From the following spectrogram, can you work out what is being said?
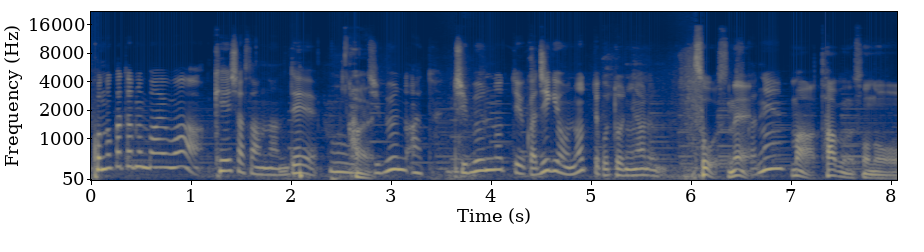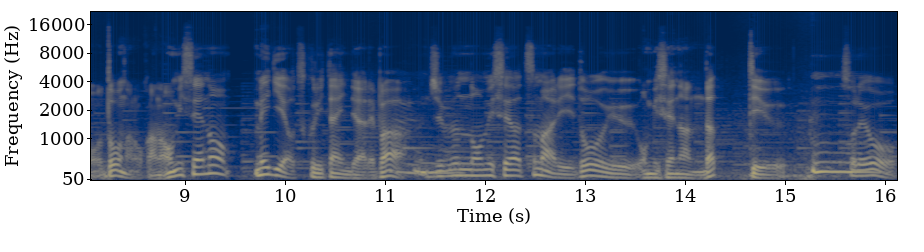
この方の場合は経営者さんなんで、うん。はい。自分のあ自分のっていうか事業のってことになるんでそうですねすかね。まあ多分そのどうなのかな。お店のメディアを作りたいんであれば、うん。自分のお店はつまりどういうお店なんだっていううん。それを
